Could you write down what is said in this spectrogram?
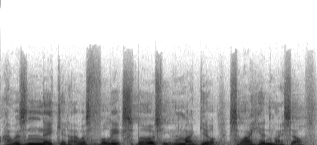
I was naked. I was fully exposed to you in my guilt, so I hid myself.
